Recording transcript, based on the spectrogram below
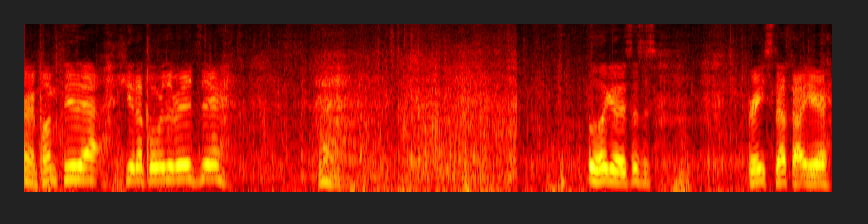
Trying to pump through that, get up over the ridge there. Look at this, this is great stuff out here.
